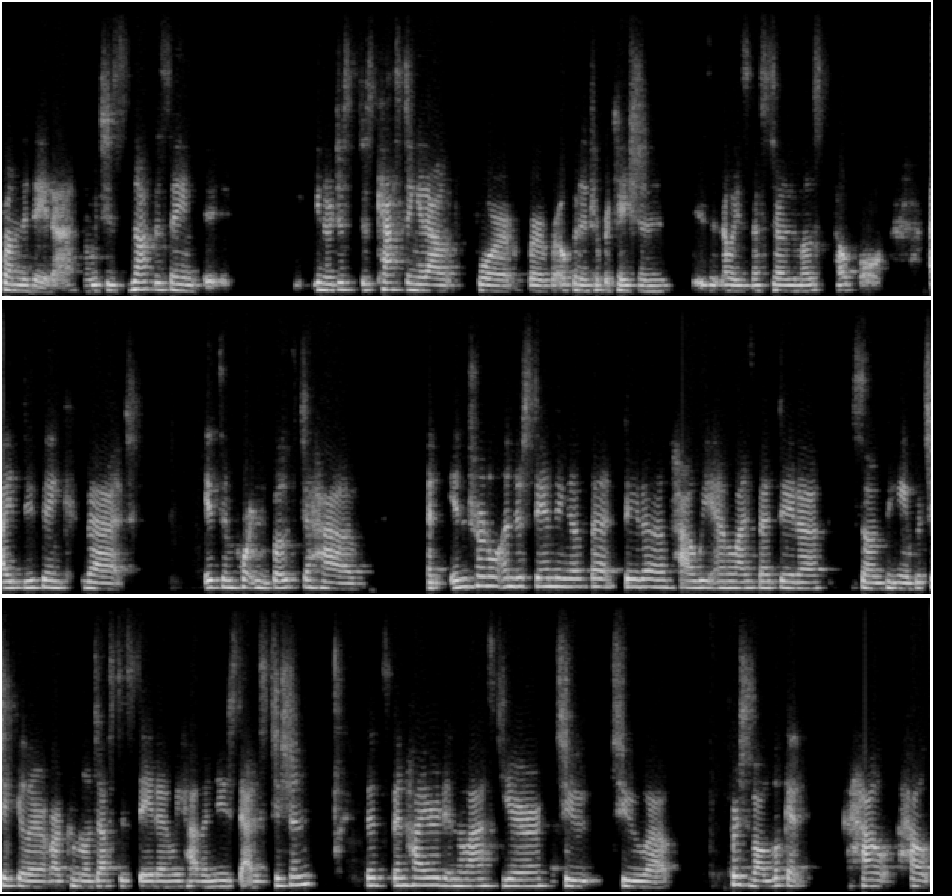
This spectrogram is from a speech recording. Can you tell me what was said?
from the data, which is not the same. Eh, you know, just just casting it out for for, for open interpretation isn't always necessarily the most helpful. I do think that it's important both to have an internal understanding of that data, of how we analyze that data. So I'm thinking in particular our criminal justice data, and we have a new statistician that's been hired in the last year to to uh, first of all, look at how how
